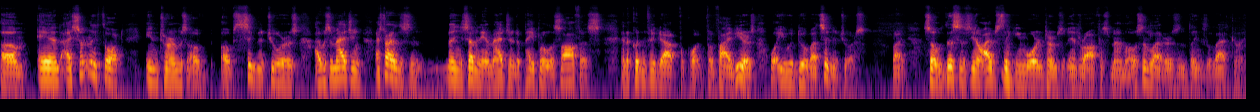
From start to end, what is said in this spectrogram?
um, and I certainly thought in terms of of signatures. I was imagining. I started this in 1970. I imagined a paperless office, and I couldn't figure out for for five years what you would do about signatures. Right. So this is, you know, I was thinking more in terms of interoffice memos and letters and things of that kind.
